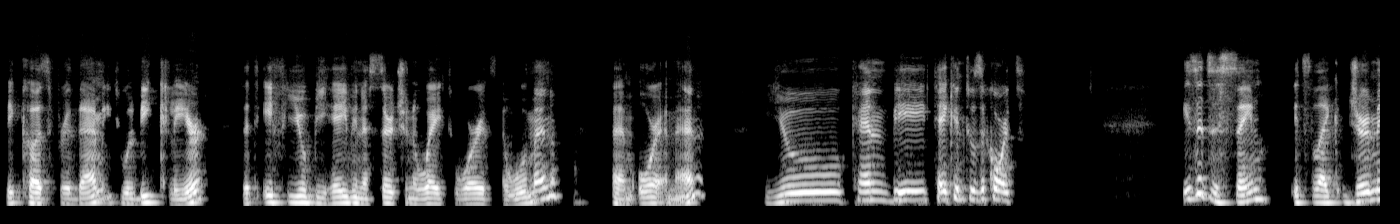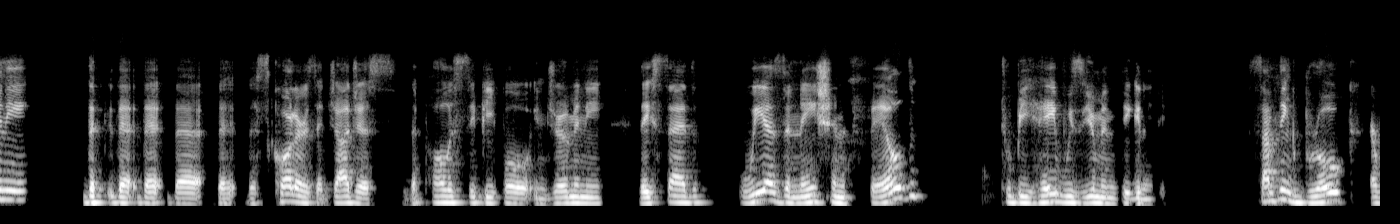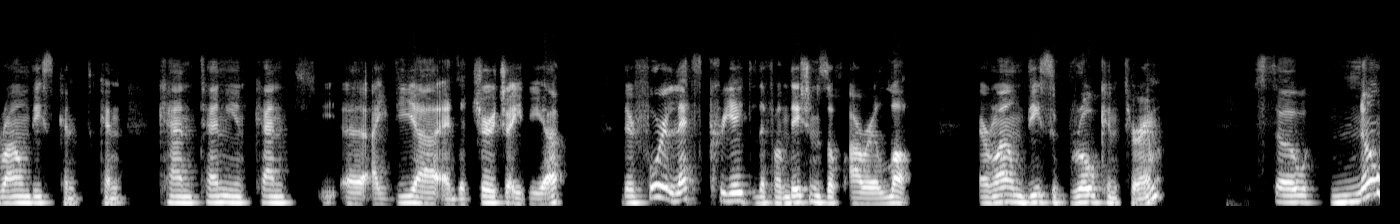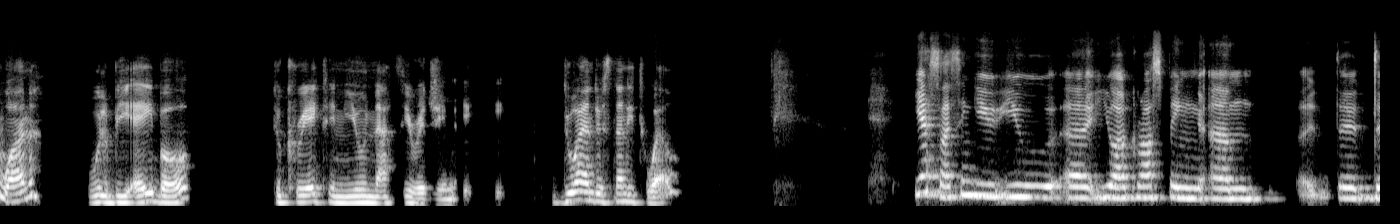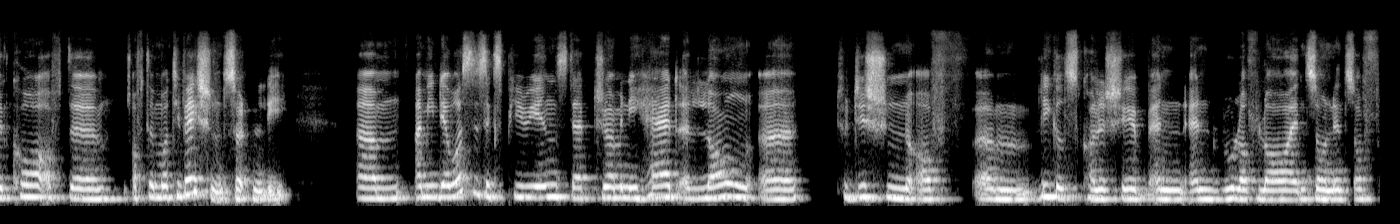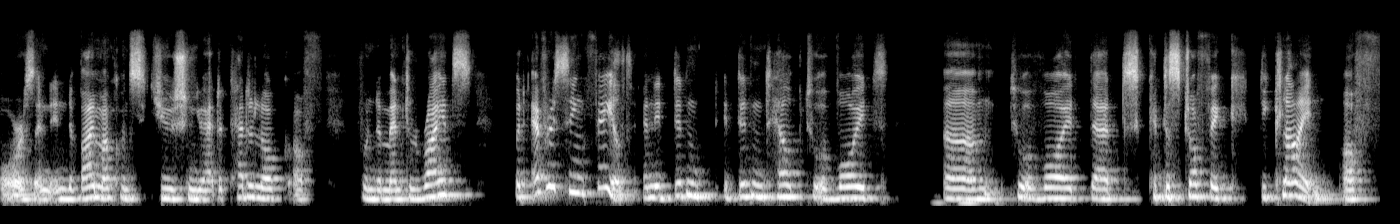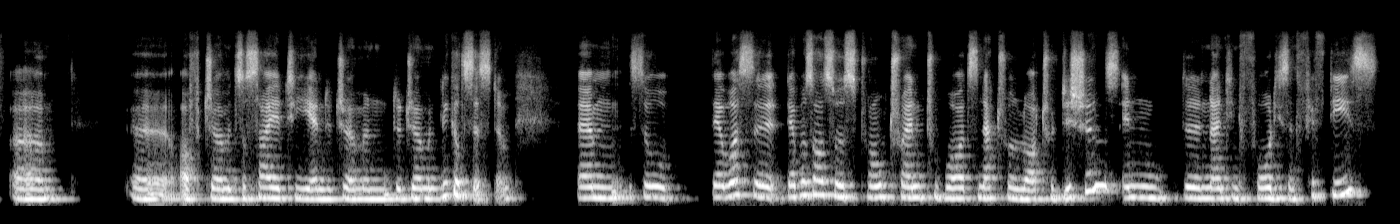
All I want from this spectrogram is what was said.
because for them, it will be clear that if you behave in a certain way towards a woman um, or a man, you can be taken to the court. Is it the same? It's like Germany, the, the, the, the, the, the scholars, the judges, the policy people in Germany, they said we as a nation failed to behave with human dignity. Something broke around this can, can, Kantian Kant uh, idea and the church idea. Therefore, let's create the foundations of our law around this broken term so no one will be able to create a new Nazi regime. Do I understand it well? Yes, I think you you uh, you are grasping um, the the core of the of the motivation certainly. Um, I mean, there was this experience that Germany had a long uh, tradition of um, legal scholarship and and rule of law and so on and so forth. And in the Weimar Constitution, you had a catalog of fundamental rights, but everything failed, and it didn't it didn't help to avoid um, to avoid that catastrophic decline of um, uh, of German society and the German the German legal system. Um, so there was a there was also a strong trend towards natural law traditions in the 1940s and 50s.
